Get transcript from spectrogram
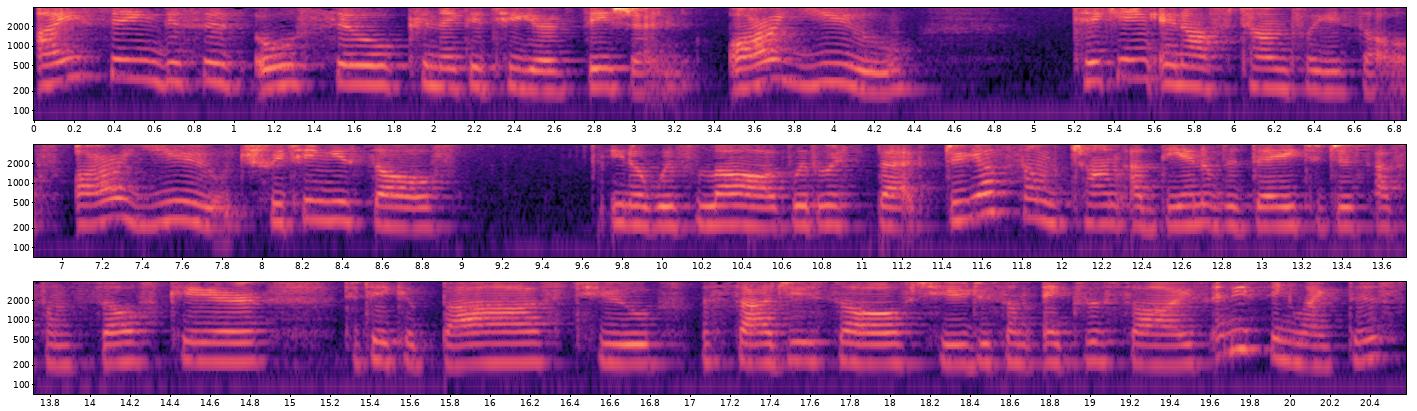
I think this is also connected to your vision. Are you taking enough time for yourself? Are you treating yourself you know, with love, with respect? Do you have some time at the end of the day to just have some self care, to take a bath, to massage yourself, to do some exercise, anything like this?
